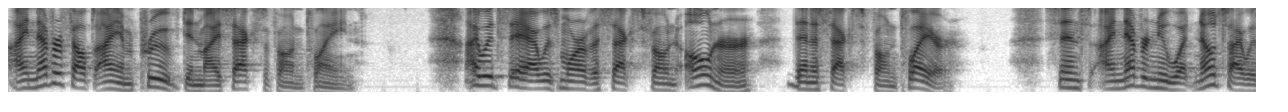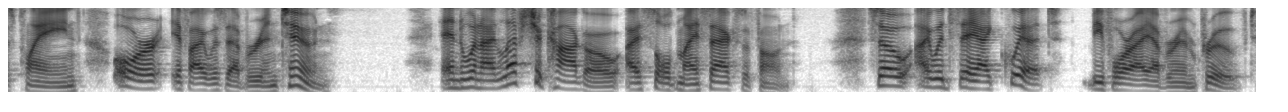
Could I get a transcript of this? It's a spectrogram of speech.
I never felt I improved in my saxophone playing. I would say I was more of a saxophone owner than a saxophone player since I never knew what notes I was playing or if I was ever in tune. And when I left Chicago, I sold my saxophone. So I would say I quit before I ever improved.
